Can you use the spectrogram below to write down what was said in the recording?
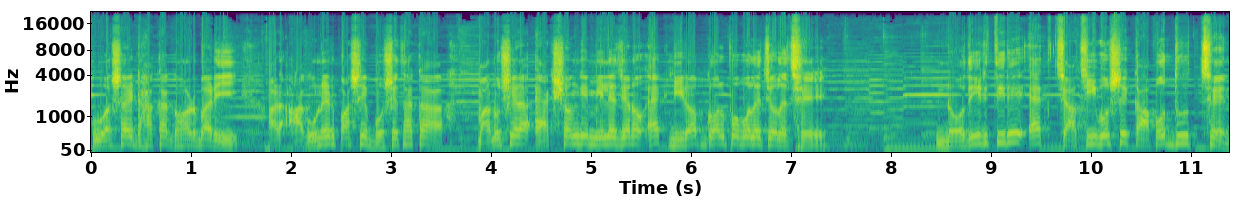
কুয়াশায় ঢাকা ঘরবাড়ি আর আগুনের পাশে বসে থাকা মানুষেরা একসঙ্গে মিলে যেন এক নীরব গল্প বলে চলেছে। নদীর তীরে এক চাচি বসে কাপড় ধুচ্ছেন।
